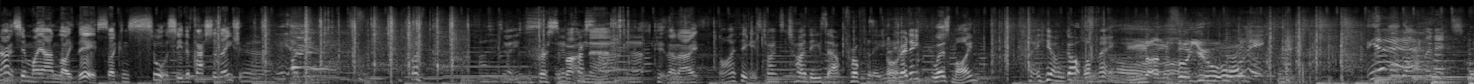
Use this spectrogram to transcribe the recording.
Now it's in my hand like this. I can sort of see the fascination. Press the button there. yeah. Kick that out. Oh, I think it's trying to try these out properly. You ready? Where's mine? you haven't got one, mate. None for you. Ready? Yeah! Hold on a minute.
